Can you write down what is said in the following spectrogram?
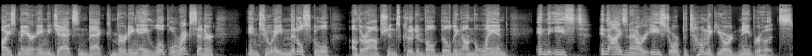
Vice Mayor Amy Jackson back converting a local rec center into a middle school. Other options could involve building on the land in the east, in the Eisenhower East or Potomac Yard neighborhoods.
